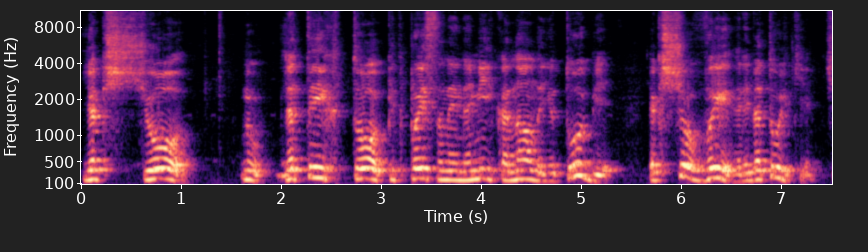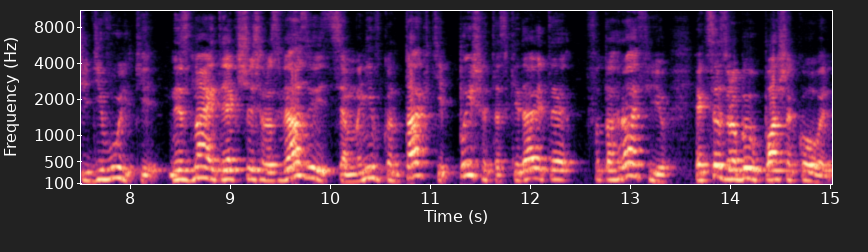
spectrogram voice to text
Якщо ну, для тих, хто підписаний на мій канал на Ютубі, якщо ви, ребятульки чи дівульки, не знаєте, як щось розв'язується, мені в контакті пишете, скидаєте фотографію, як це зробив Паша Коваль.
